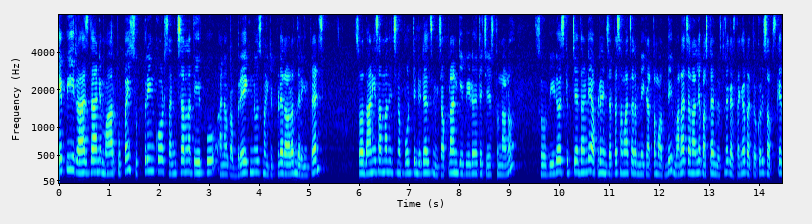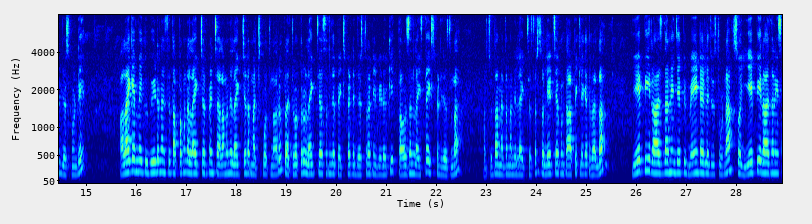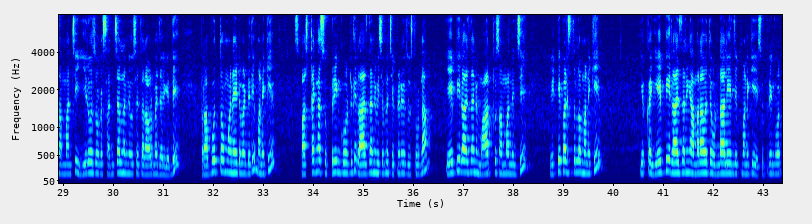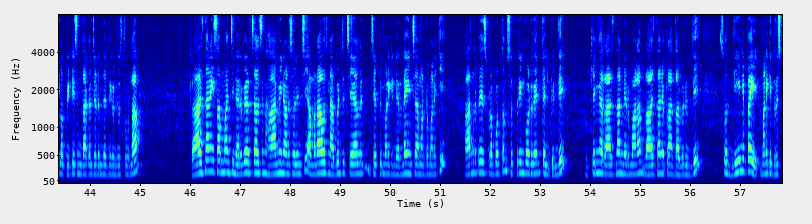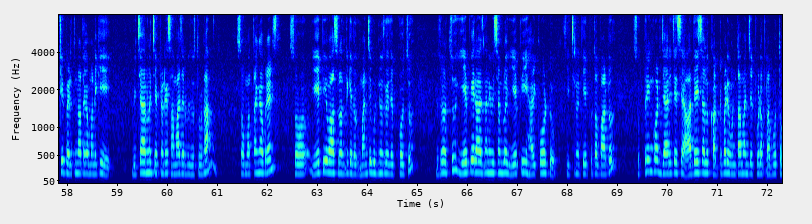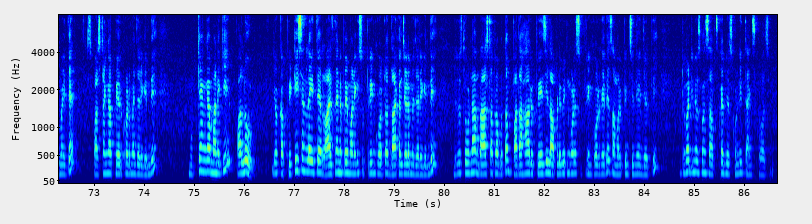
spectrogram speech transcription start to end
AP రాజధాని మార్పుపై supreme court సంచలన తీర్పు అనే ఒక బ్రేక్ న్యూస్ మనకి ఇప్పుడే రావడం జరిగింది ఫ్రెండ్స్. సో దానికి సంబంధించిన పూర్తి డీటెయిల్స్ మీకు చెప్పడానికి ఈ వీడియో అయితే చేస్తున్నాను. సో వీడియో స్కిప్ చేద్దండి అప్పుడే నేను చెప్పే సమాచారం మీకు అర్థమవుతుంది. మన ఛానల్ని ఫస్ట్ టైం చూస్తుంటే ఖచ్చితంగా ప్రతి ఒక్కరు సబ్స్క్రైబ్ చేసుకోండి. అలాగే మీకు వీడియో నచ్చితే తప్పకుండా లైక్ చేయడం ఫ్రెండ్స్. చాలామంది లైక్ చేయడం మర్చిపోతున్నారు. ప్రతి ఒక్కరు లైక్ చేస్తారని చెప్పి ఎక్స్పెక్ట్ చేస్తున్నారు. ఈ వీడియోకి థౌసండ్ లైక్స్ ఎక్స్పెక్ట్ చేస్తున్నా. మరి చూద్దాం ఎంతమంది లైక్ చేస్తారు. సో లేట్ చేయకుండా టాపిక్లకి అయితే వెళ్దాం. ఏపీ రాజధాని అని చెప్పి మెయిన్ టైట్లో చూస్తున్నాం. సో ఏపీ రాజధానికి సంబంధించి ఈరోజు ఒక సంచలన న్యూస్ అయితే రావడమే జరిగింది. ప్రభుత్వం అనేటువంటిది మనకి స్పష్టంగా సుప్రీంకోర్టుకి రాజధాని విషయంలో చెప్పినట్టుగా చూస్తున్నాం. ఏపీ రాజధాని మార్పు సంబంధించి ఎట్టి పరిస్థితుల్లో మనకి ఈ యొక్క ఏపీ రాజధానిగా అమరావతి ఉండాలి అని చెప్పి మనకి సుప్రీంకోర్టులో పిటిషన్ దాఖలు చేయడం జరిగింది ఇక్కడ చూస్తున్నాం. రాజధానికి సంబంధించి నెరవేర్చాల్సిన హామీని అనుసరించి అమరావతిని అభివృద్ధి చేయాలని చెప్పి మనకి నిర్ణయించామంటూ మనకి ఆంధ్రప్రదేశ్ ప్రభుత్వం సుప్రీంకోర్టుకు అయితే తెలిపింది. ముఖ్యంగా రాజధాని నిర్మాణం రాజధాని ప్రాంత అభివృద్ధి. సో దీనిపై మనకి దృష్టి పెడుతున్నట్టుగా మనకి విచారణలు చెప్పినట్టుగా సమాచారం చూస్తున్నాం సో మొత్తంగా ఫ్రెండ్స్ సో ఏపీ వాసులందరికీ ఇది ఒక మంచి గుడ్ న్యూస్గా చెప్పుకోవచ్చు. చూడవచ్చు ఏపీ రాజధాని విషయంలో ఏపీ హైకోర్టు ఇచ్చిన తీర్పుతో పాటు సుప్రీంకోర్టు జారీ చేసే ఆదేశాలు కట్టుబడి ఉంటామని చెప్పి కూడా ప్రభుత్వం అయితే స్పష్టంగా పేర్కొనడమే జరిగింది. ముఖ్యంగా మనకి పలు ఈ యొక్క పిటిషన్లు అయితే రాజధానిపై మనకి సుప్రీంకోర్టులో దాఖలు చేయడమే జరిగింది. చూస్తూ ఉన్నాం రాష్ట్ర ప్రభుత్వం పదహారు పేజీల అఫిడవిట్ని కూడా సుప్రీంకోర్టుకి అయితే సమర్పించింది అని చెప్పి. ఇటువంటి న్యూస్ మనం సబ్స్క్రైబ్ చేసుకోండి. Thanks for watching.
